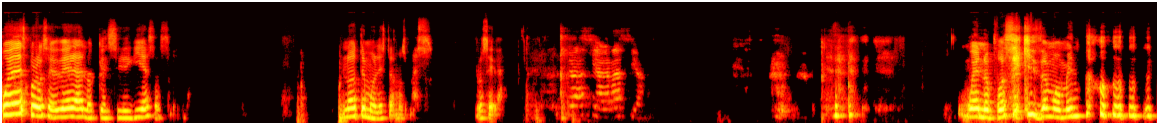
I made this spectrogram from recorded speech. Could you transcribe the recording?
puedes proceder a lo que seguías haciendo. No te molestamos más. Proceda. Gracias, gracias. Bueno, pues X de momento. Momento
